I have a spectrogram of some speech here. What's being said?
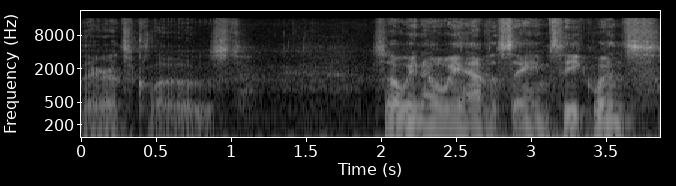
there it's closed so we know we have the same sequence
